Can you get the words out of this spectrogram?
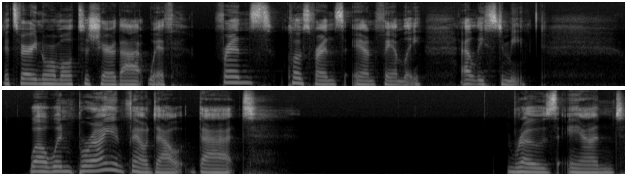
It's very normal to share that with friends, close friends, and family, at least to me. Well, when Brian found out that Rose and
